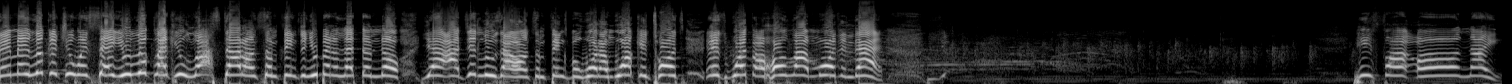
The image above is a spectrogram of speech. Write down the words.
They may look at you and say, You look like you lost out on some things, and you better let them know, Yeah, I did lose out on some things, but what I'm walking towards is worth a whole lot more than that. He fought all night.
